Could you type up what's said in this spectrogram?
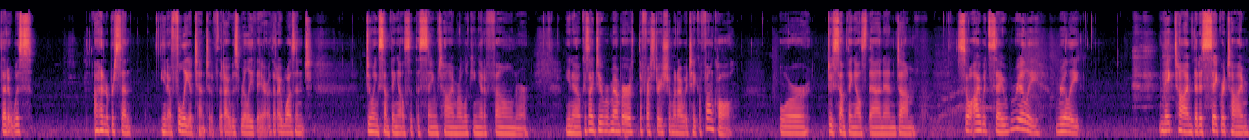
that it was 100%, you know, fully attentive, that I was really there, that I wasn't doing something else at the same time or looking at a phone or, you know, because I do remember the frustration when I would take a phone call or do something else then. And um, so I would say, really, really make time that is sacred time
